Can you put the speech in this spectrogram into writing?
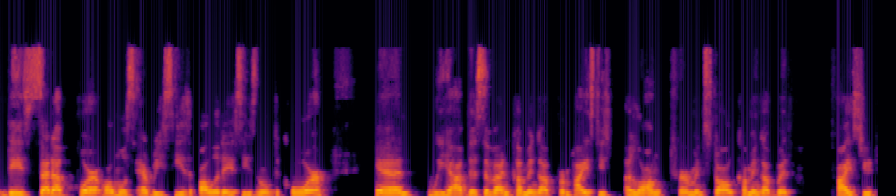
They set up for almost every season, holiday seasonal decor. And we have this event coming up from High Street, a long term install coming up with High Street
